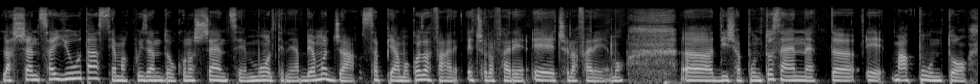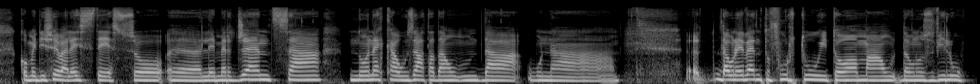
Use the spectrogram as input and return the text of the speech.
La scienza aiuta, stiamo acquisendo conoscenze, molte ne abbiamo già, sappiamo cosa fare e ce, fare, e ce la faremo. Uh, dice appunto Sennett, e, ma appunto come diceva lei stesso, uh, l'emergenza non è causata da, un, da una da un evento fortuito, ma da uno sviluppo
